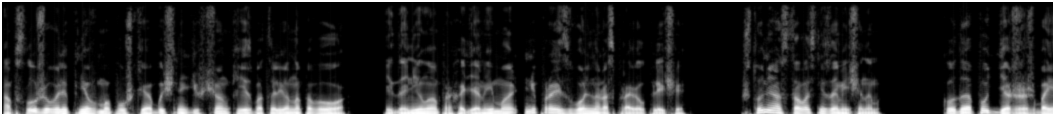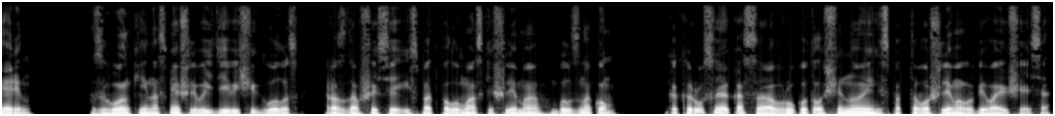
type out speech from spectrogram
Обслуживали пневмопушки обычные девчонки из батальона ПВО, и Данила, проходя мимо, непроизвольно расправил плечи, что не осталось незамеченным. «Куда путь держишь, боярин?» Звонкий и насмешливый девичий голос, раздавшийся из-под полумаски шлема, был знаком, как и русая коса в руку толщиной из-под того шлема выбивающаяся.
